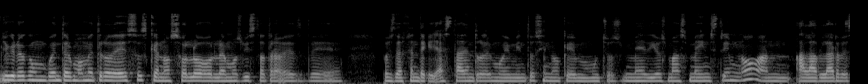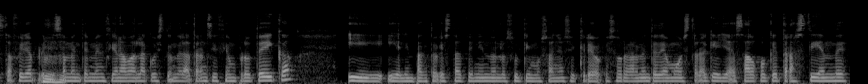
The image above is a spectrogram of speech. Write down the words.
Yo creo que un buen termómetro de eso es que no solo lo hemos visto a través de, pues de gente que ya está dentro del movimiento, sino que muchos medios más mainstream, ¿no? al hablar de esta feria, precisamente mencionaban la cuestión de la transición proteica y, y, el impacto que está teniendo en los últimos años y creo que eso realmente demuestra que ya es algo que trasciende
